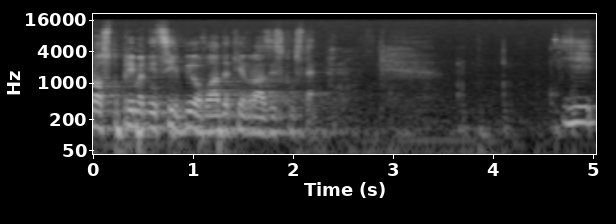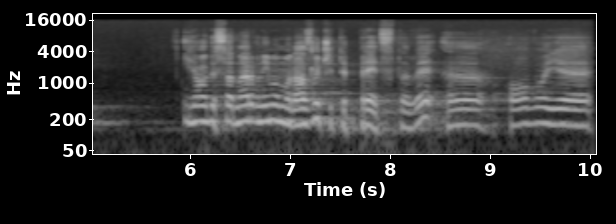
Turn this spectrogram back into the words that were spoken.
prosto primarni cilj bio vladati Evrazijskom stepu. I I ovde sad naravno imamo različite predstave. Ovo je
